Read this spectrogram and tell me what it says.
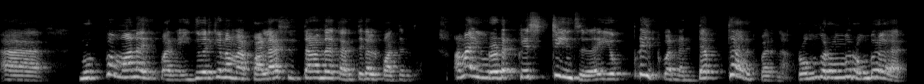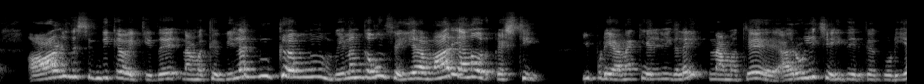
ஆஹ் நுட்பமான இது பாருங்க. இது வரைக்கும் நம்ம பல சித்தாந்த கருத்துக்கள் பார்த்துருக்கோம். ஆனா இவரோட கொஸ்டின்ஸ் எப்படி இருக்கு பாருங்க? டெப்தா இருக்கு பாருங்க. ரொம்ப ரொம்ப ரொம்ப ஆழ்ந்து சிந்திக்க வைக்குது. நமக்கு விளங்கவும் விளங்கவும் செய்யற மாதிரியான ஒரு கொஸ்டின் இப்படியான கேள்விகளை நமக்கு அருளி செய்து இருக்கக்கூடிய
